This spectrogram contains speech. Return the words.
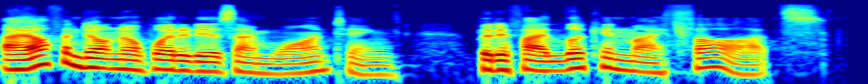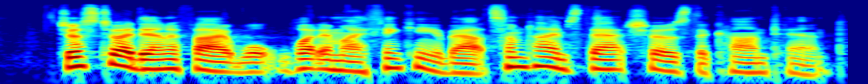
I often don't know what it is I'm wanting, but if I look in my thoughts, just to identify, well, what am I thinking about, sometimes that shows the content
